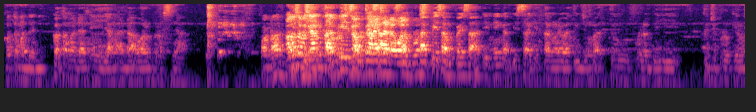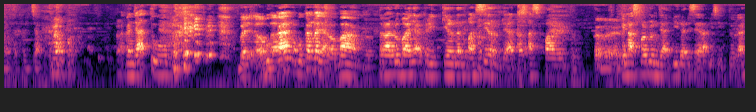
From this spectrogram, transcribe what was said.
Kota Madani. Kota Madani yang ada awal brosnya. Aku sampai sekarang tak tapi nggak sampai saat, tapi sampai saat ini nggak bisa kita melewati ujung batu melebihi 70 km per jam. Kenapa? Akan jatuh. Banyak lubang. Bukan bukan banyak lubang. Terlalu banyak kerikil dan pasir di atas aspal itu. Mungkin aspal belum jadi dari serak di situ kan.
